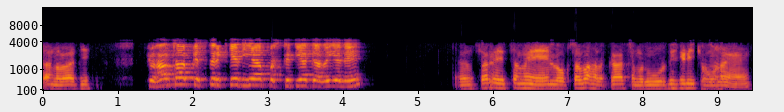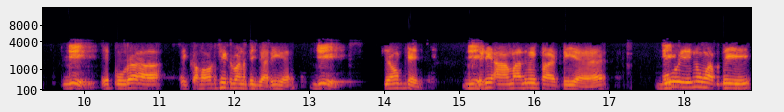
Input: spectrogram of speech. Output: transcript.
ਧੰਨਵਾਦ ਜੀ। ਚੌਹਾਨ ਸਾਹਿਬ ਕਿਸ ਤਰੀਕੇ ਦੀਆਂ ਪ੍ਰਸਥਿਤੀਆਂ ਚੱਲ ਰਹੀਆਂ ਨੇ? ਸਰ ਇਸ ਸਮੇਂ ਲੋਕ ਸਭਾ ਹਲਕਾ ਸੰਗਰੂਰ ਦੀ ਜਿਹੜੀ ਚੋਣ ਹੈ ਜੀ। ਇਹ ਪੂਰਾ ਇੱਕ ਹੌਟ ਸੀਟ ਬਣਦੀ ਜਾ ਰਹੀ ਹੈ। ਜੀ। ਕਿਉਂਕਿ ਜਿਹੜੀ ਆਮ ਆਦਮੀ ਪਾਰਟੀ ਹੈ ਉਹ ਇਹਨੂੰ ਆਪਣੀ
